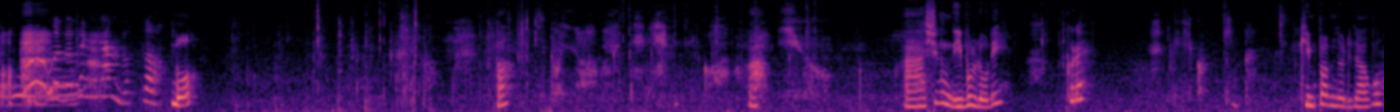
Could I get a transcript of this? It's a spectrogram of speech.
엄마 나 생각났어. 뭐? 어? 아, 아, 지금 이불 놀이? 그래? 김밥 놀이도 하고?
